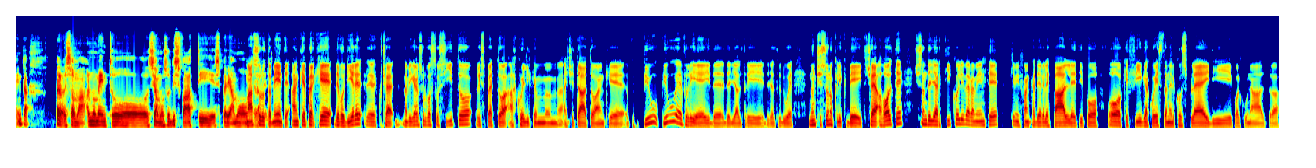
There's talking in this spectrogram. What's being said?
in ta- però insomma al momento siamo soddisfatti e speriamo ma assolutamente anche perché devo dire eh, cioè navigare sul vostro sito rispetto a, a quelli che m- hai citato anche più, più every de- degli, altri, degli altri due non ci sono clickbait. Cioè a volte ci sono degli articoli veramente che mi fanno cadere le palle tipo oh che figa questa nel cosplay di qualcun'altra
